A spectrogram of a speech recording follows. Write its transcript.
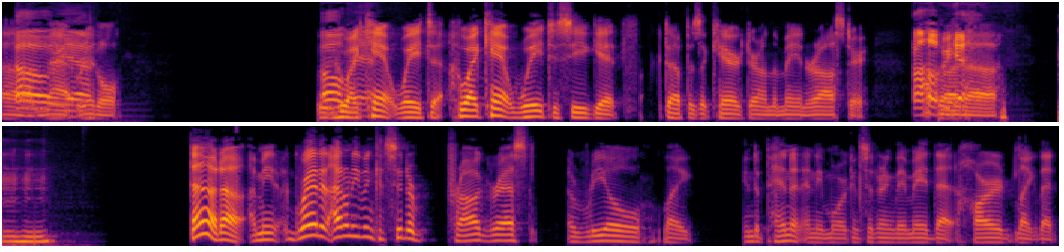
uh, Oh, Matt yeah. Riddle. Who, Oh, who I can't wait to who I can't wait to see get fucked up as a character on the main roster. Oh but, yeah. uh, Mm-hmm. no, no. I mean, granted, I don't even consider Progress a real like independent anymore, considering they made that hard, like that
